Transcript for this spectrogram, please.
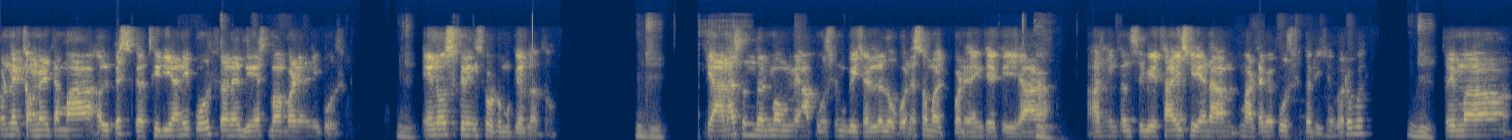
પણ મેં કમેન્ટમાં અલ્પેશ કથિરિયાની પોસ્ટ અને દિનેશ બાંભણિયાની પોસ્ટ. એનો સ્ક્રીનશોટ મૂકેલો હતો. કે આના સંદર્ભમાં મેં આ પોસ્ટ મૂકી છે એટલે લોકોને સમજ પડે એમ કે કે આ આ ચિંતન શિબિર થાય છે એના માટે મેં પોસ્ટ કરી છે બરોબર? તો એમાં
